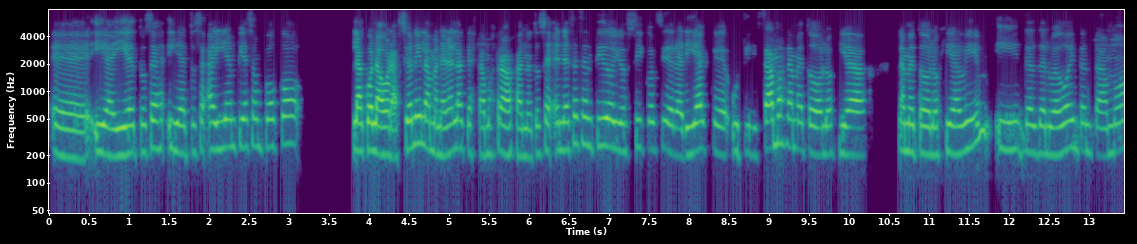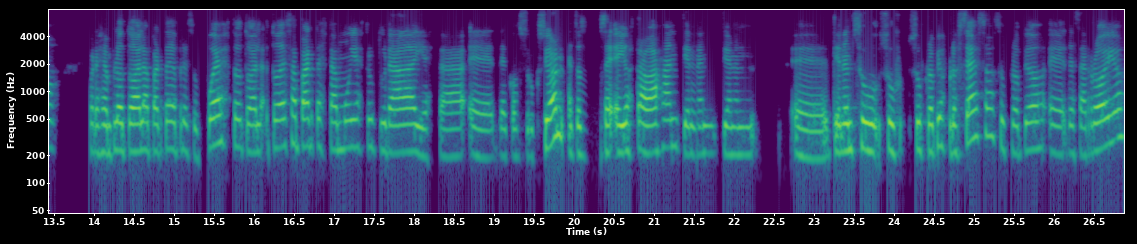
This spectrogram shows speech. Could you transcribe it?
Eh, y, ahí, entonces, y entonces ahí empieza un poco la colaboración y la manera en la que estamos trabajando. Entonces, en ese sentido, yo sí consideraría que utilizamos la metodología la metodología BIM y desde luego intentamos, por ejemplo, toda la parte de presupuesto, toda, toda esa parte está muy estructurada y está eh, de construcción, entonces ellos trabajan, tienen, tienen, eh, tienen sus propios procesos, sus propios eh, desarrollos.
